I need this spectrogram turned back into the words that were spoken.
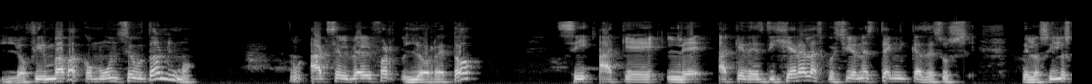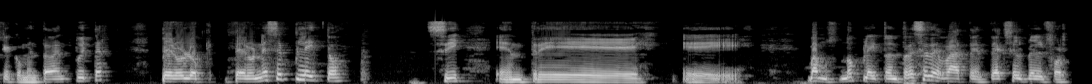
lo firmaba como un seudónimo. Axel Belfort lo retó, sí, a que le, a que desdijera las cuestiones técnicas de sus de los hilos que comentaba en Twitter, pero, lo pero en ese pleito, sí, entre, eh, vamos, no pleito, entre ese debate entre Axel Belfort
